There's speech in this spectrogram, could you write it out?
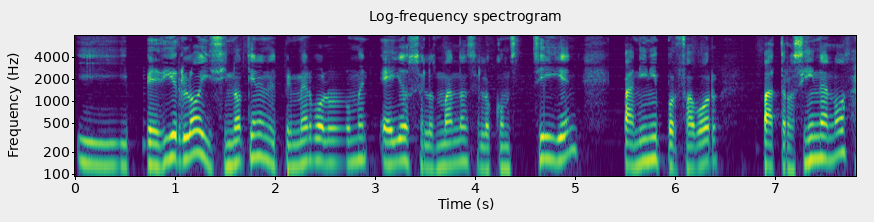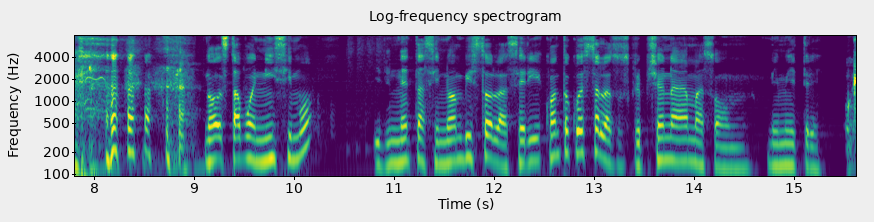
y pedirlo. Y si no tienen el primer volumen, ellos se los mandan, se lo consiguen. Panini, por favor, patrocínanos. no, está buenísimo. Y neta, si no han visto la serie, ¿cuánto cuesta la suscripción a Amazon, Dimitri? Ok,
